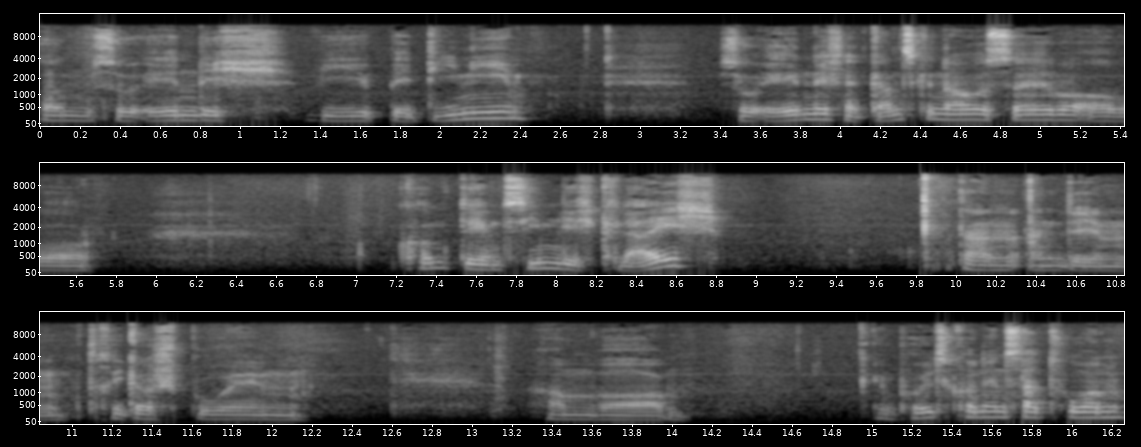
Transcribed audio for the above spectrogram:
ähm, so ähnlich wie Bedini. So ähnlich, nicht ganz genau dasselbe, aber kommt dem ziemlich gleich. Dann an den Triggerspulen haben wir Impulskondensatoren.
